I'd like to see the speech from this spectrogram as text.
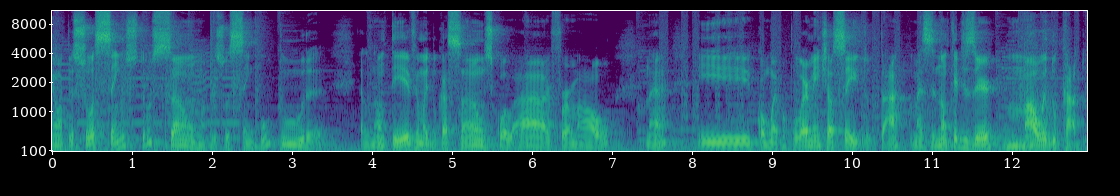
é uma pessoa sem instrução, uma pessoa sem cultura. Ela não teve uma educação escolar formal, né? E como é popularmente aceito, tá? Mas não quer dizer mal educado.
